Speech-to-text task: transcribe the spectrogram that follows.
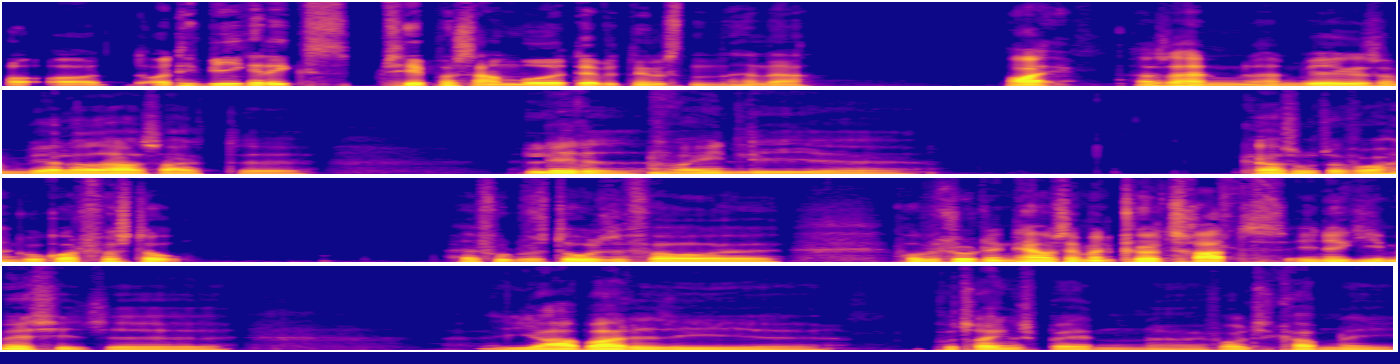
Og, og, og det virker det ikke til på samme måde, at David Nielsen han er. Nej, altså han, han virkede, som vi allerede har sagt, øh, lettet og egentlig øh, gav os for, han kunne godt forstå, havde fuld forståelse for, øh, for beslutningen. Han var simpelthen kørt træt energimæssigt øh, i arbejdet i, øh, på træningsbanen øh, i forhold til kampene i,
